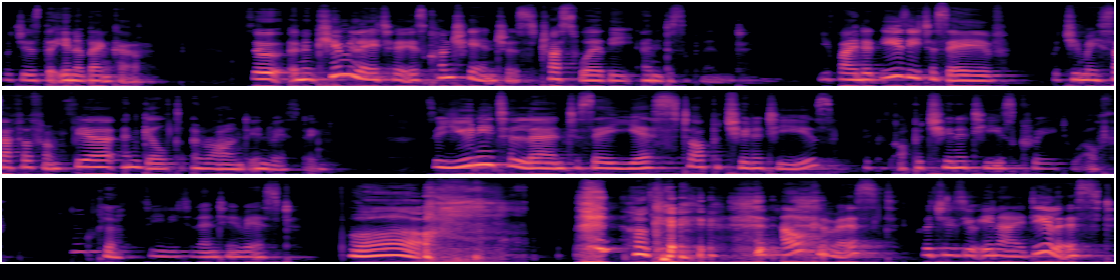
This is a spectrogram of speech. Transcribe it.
which is the inner banker. So an accumulator is conscientious, trustworthy, and disciplined. You find it easy to save, but you may suffer from fear and guilt around investing. So you need to learn to say yes to opportunities because opportunities create wealth. Okay. So you need to learn to invest. Ah. okay. An alchemist, which is your inner idealist,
